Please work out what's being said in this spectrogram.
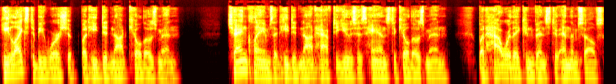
He likes to be worshipped, but he did not kill those men. Chang claims that he did not have to use his hands to kill those men, but how were they convinced to end themselves?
